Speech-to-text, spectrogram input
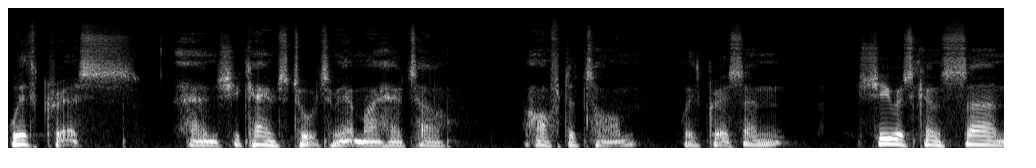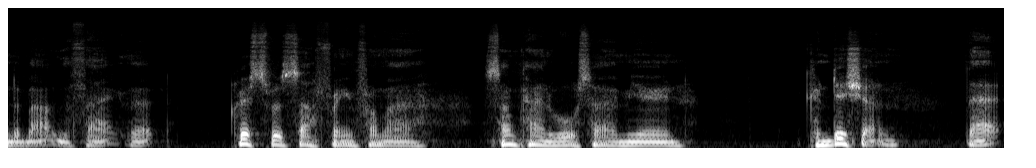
with Chris and she came to talk to me at my hotel after Tom with Chris, and she was concerned about the fact that Chris was suffering from a some kind of autoimmune condition that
